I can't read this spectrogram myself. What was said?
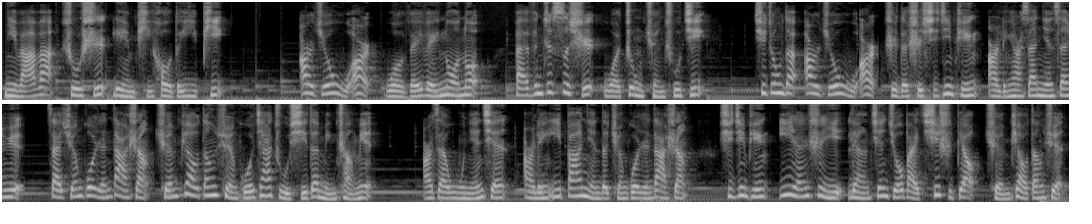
你娃娃属实脸皮厚的一批。”二九五二，我唯唯诺诺；百分之四十，我重拳出击。其中的二九五二指的是习近平二零二三年三月在全国人大上全票当选国家主席的名场面。而在五年前，二零一八年的全国人大上，习近平依然是以两千九百七十票全票当选。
